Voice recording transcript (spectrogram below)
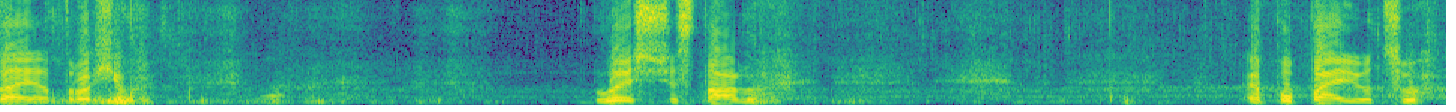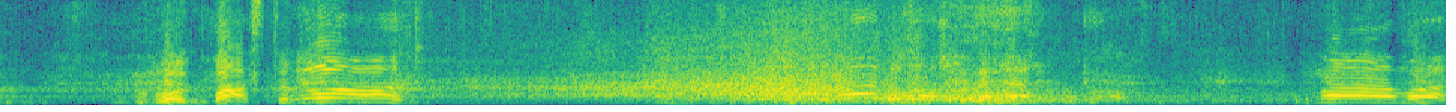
Де я трохи ближче стану. Епопею цю. Блокбастер. Мама!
